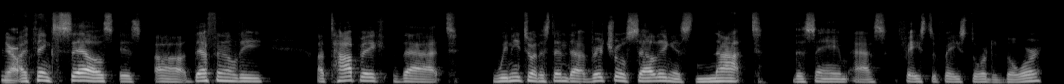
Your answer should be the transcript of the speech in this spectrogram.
Yeah, I think sales is uh, definitely a topic that we need to understand that virtual selling is not the same as face to face, door to door.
